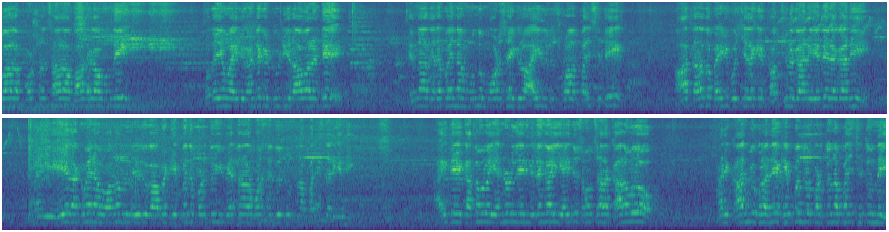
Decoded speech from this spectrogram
కుటుంబాల పోషణ చాలా బాధగా ఉంది. ఉదయం ఐదు గంటలకు డ్యూటీ రావాలంటే తిన్న తినపైన ముందు మోటార్ సైకిల్ ఆయిల్ చూసుకోవాలని పరిస్థితి. ఆ తర్వాత బయటకు వచ్చేలాగే ఖర్చులు కానీ ఏదైనా కానీ మరి ఏ రకమైన వనరులు లేదు కాబట్టి ఇబ్బంది పడుతూ ఈ వేతనాల కోసం ఎదురు చూస్తున్న పరిస్థితి జరిగింది. అయితే గతంలో ఎన్నడూ లేని విధంగా ఈ ఐదు సంవత్సరాల కాలంలో మరి కార్మికులు అనేక ఇబ్బందులు పడుతున్న పరిస్థితి ఉంది.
